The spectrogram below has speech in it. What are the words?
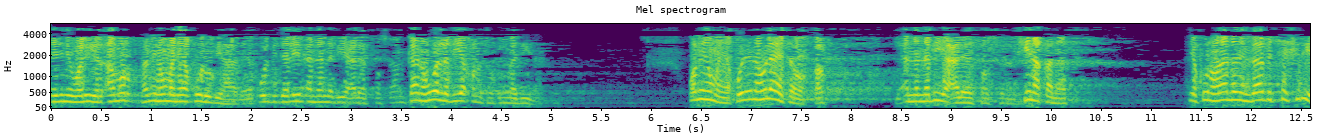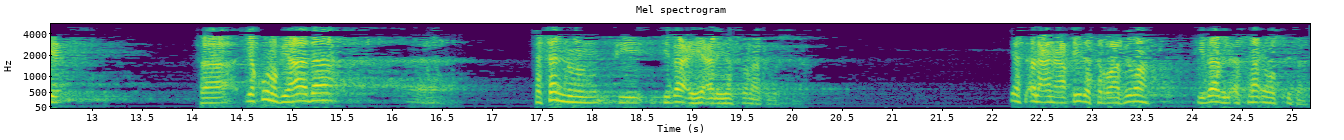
إذن ولي الأمر؟ فمنهم من يقول بهذا. يقول بدليل أن النبي عليه الصلاة والسلام كان هو الذي يقنت في المدينة. ومنهم من يقول إنه لا يتوقف. لأن النبي عليه الصلاة والسلام حين قنت يكون هذا من باب التشريع فيكون في هذا آه، تسنن في اتباعه عليه الصلاة والسلام. يسأل عن عقيدة الرافضة في باب الأسماء والصفات.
